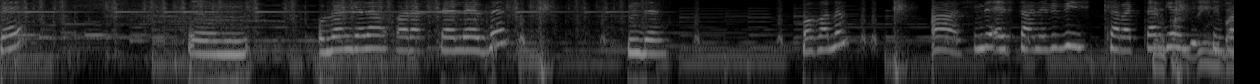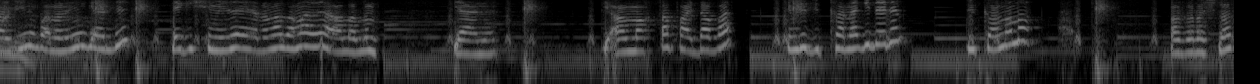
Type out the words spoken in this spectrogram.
Ve ım, buradan gelen karakterlerden şimdi bakalım. Aa, şimdi efsanevi bir karakter geldi. Chimpanzini Bananini geldi. Pek işimize yaramaz ama alalım. Yani bir almakta fayda var. Şimdi dükkana gidelim. Dükkana mı? Arkadaşlar.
